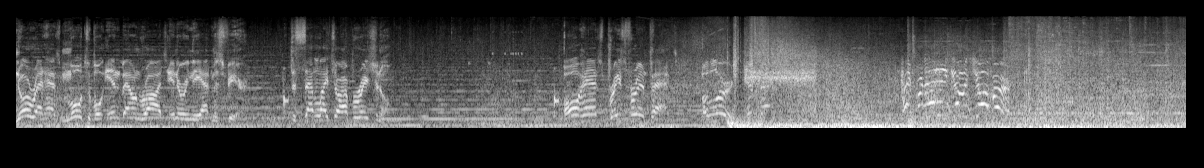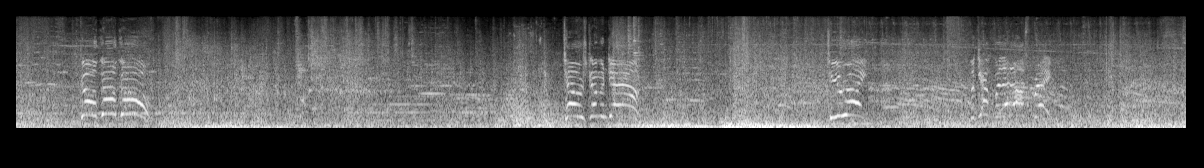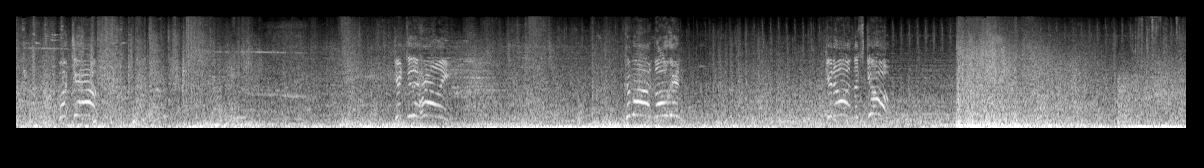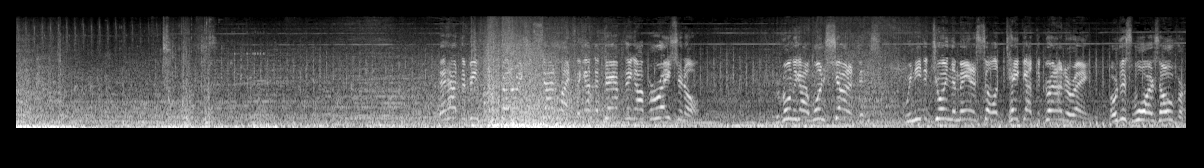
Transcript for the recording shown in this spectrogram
NORAD has multiple inbound rods entering the atmosphere. The satellites are operational. All hands brace for impact. Alert! Impact! Head for that incoming chopper! Go, go, go! Tower's coming down! To your right! Look out for that Osprey! Watch out! Get to the heli! Come on, Logan! Get on, let's go! They got the damn thing operational. We've only got one shot at this. We need to join the main assault and take out the ground array, or this war is over.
